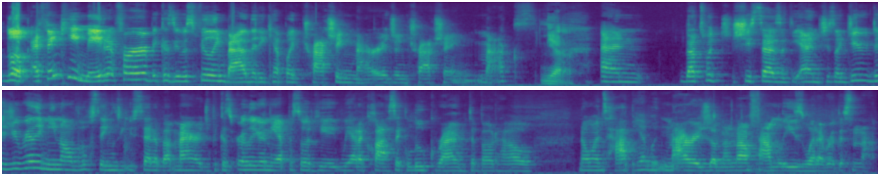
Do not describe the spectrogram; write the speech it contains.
Look, I think he made it for her because he was feeling bad that he kept like trashing marriage and trashing Max. Yeah, And that's what she says at the end. She's like, "Do you, did you really mean all those things that you said about marriage?" Because earlier in the episode, he we had a classic Luke rant about how no one's happy about marriage and enough families, whatever, this and that.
